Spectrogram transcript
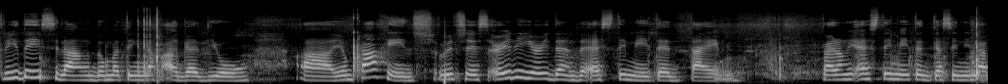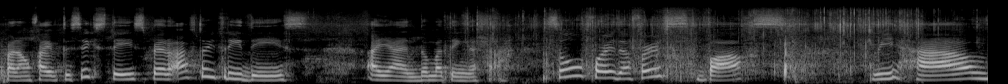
3 days lang dumating na kaagad yung uh, yung package which is earlier than the estimated time. Parang estimated kasi nila parang 5 to 6 days pero after 3 days ayan, dumating na siya. So, for the first box, we have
